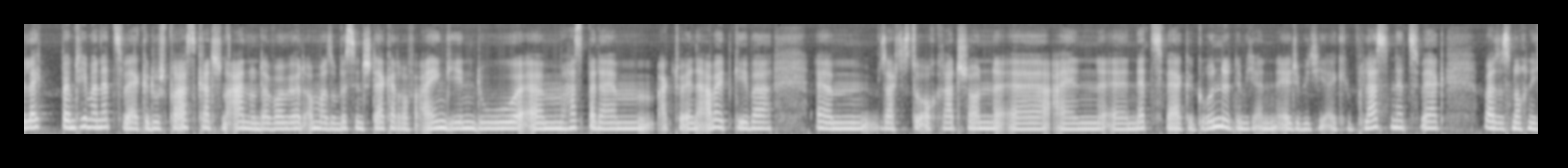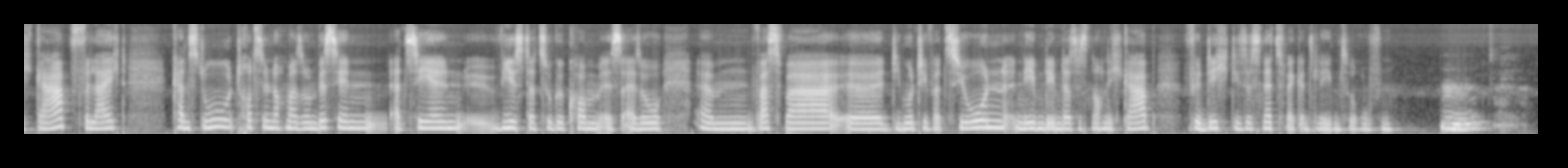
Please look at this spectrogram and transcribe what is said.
Vielleicht beim Thema Netzwerke. Du sprachst gerade schon an und da wollen wir heute auch mal so ein bisschen stärker drauf eingehen. Du ähm, hast bei deinem aktuellen Arbeitgeber, ähm, sagtest du auch gerade schon, äh, ein äh, Netzwerk gegründet, nämlich ein LGBTIQ-Plus-Netzwerk, was es noch nicht gab. Vielleicht kannst du trotzdem noch mal so ein bisschen erzählen, wie es dazu gekommen ist. Also ähm, was war äh, die Motivation, neben dem, dass es noch nicht gab, für dich dieses Netzwerk ins Leben zu rufen? Mhm.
